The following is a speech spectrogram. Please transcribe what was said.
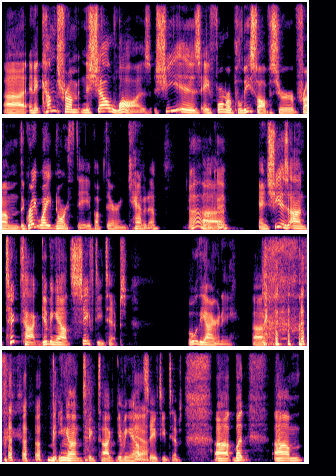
uh, and it comes from Nichelle Laus. She is a former police officer from the Great White North, Dave, up there in Canada. Oh, okay. Uh, and she is on TikTok giving out safety tips. Oh, the irony uh, being on TikTok giving out yeah. safety tips. Uh, but um,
